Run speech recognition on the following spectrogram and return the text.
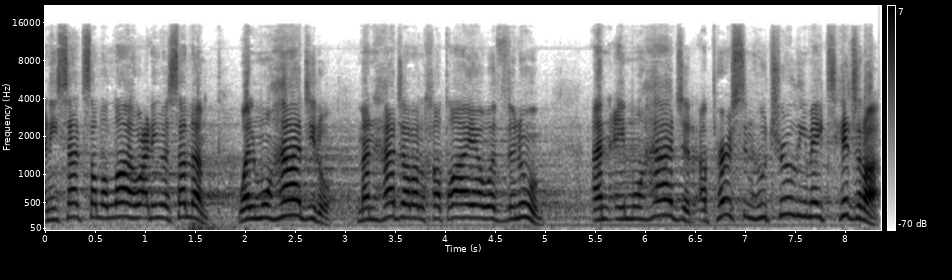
And he said, sallallahu alayhi wasallam, وَالْمُهَاجِرُ مَنْ هَجَرَ الْخَطَايَا وَالذُّنُوبِ And a muhajir, a person who truly makes hijrah,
